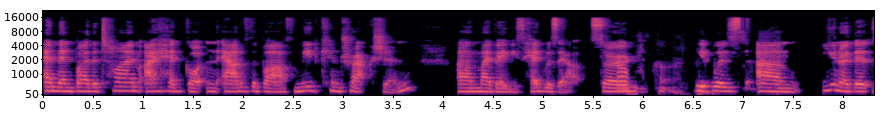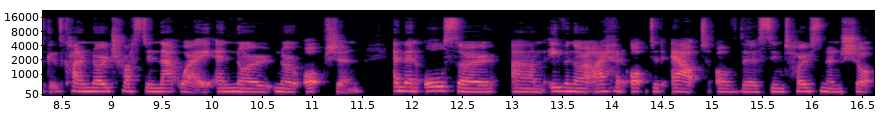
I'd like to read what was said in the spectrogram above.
And then by the time I had gotten out of the bath mid contraction, um, my baby's head was out. So oh it was um, you know there's kind of no trust in that way and no no option and then also um, even though i had opted out of the syntocinon shot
